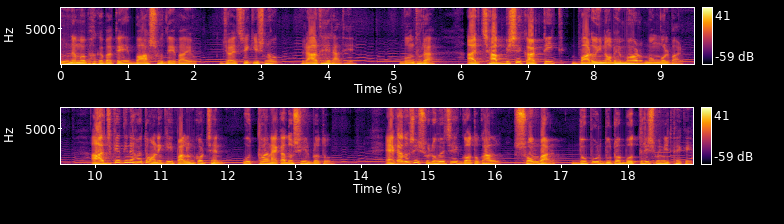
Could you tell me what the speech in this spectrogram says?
নম ভগবতে বাসুদেবায়। জয় শ্রীকৃষ্ণ। রাধে রাধে। বন্ধুরা, আজ ছাব্বিশে কার্তিক, বারোই নভেম্বর, মঙ্গলবার। আজকের দিনে হয়তো অনেকেই পালন করছেন উত্থান একাদশীর ব্রত। একাদশী শুরু হয়েছে গতকাল সোমবার দুপুর দুটো বত্রিশ মিনিট থেকে,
